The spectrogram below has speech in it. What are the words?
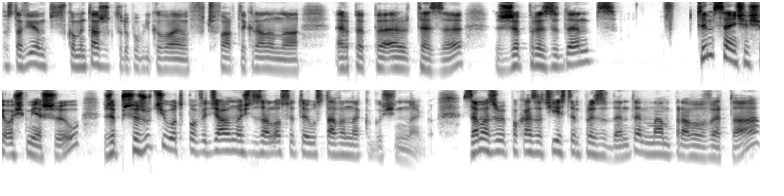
postawiłem w komentarzu, który publikowałem w czwartek rano na rp.pl tezę, że prezydent tym sensie się ośmieszył, że przerzucił odpowiedzialność za losy tej ustawy na kogoś innego. Zamiast, żeby pokazać, jestem prezydentem, mam prawo weta,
